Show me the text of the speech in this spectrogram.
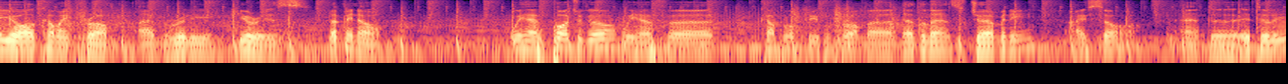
Are you all coming from? I'm really curious. Let me know. We have Portugal, we have a couple of people from uh, Netherlands, Germany, I saw, and uh, Italy.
